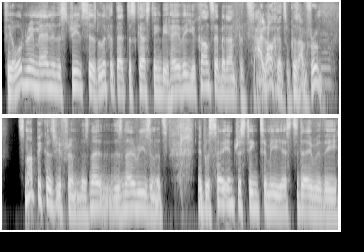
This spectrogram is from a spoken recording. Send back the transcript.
If the ordinary man in the street says, look at that disgusting behavior, you can't say, but I'm, it's it's because I'm from. It's not because you're from. There's no, there's no reason. It's, it was so interesting to me yesterday with the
